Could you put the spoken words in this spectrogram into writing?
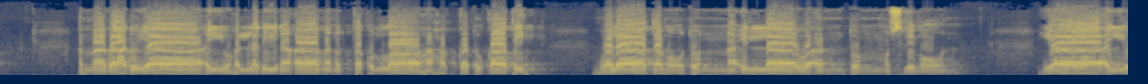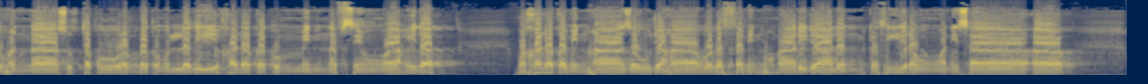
أما بعد يا أيها الذين آمنوا اتقوا الله حق تقاته ولا تموتن إلا وأنتم مسلمون. يا أيها الناس اتقوا ربكم الذي خلقكم من نفس واحدة وخلق منها زوجها وبث منهما رجالا كثيرا ونساءً.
